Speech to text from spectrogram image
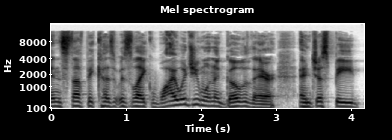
and stuff because it was like why would you want to go there and just be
